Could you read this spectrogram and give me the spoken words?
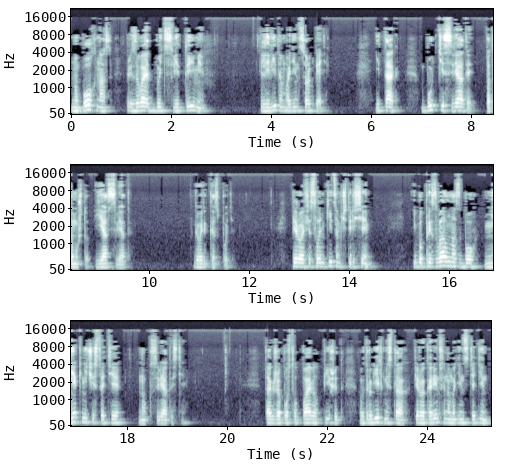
Но Бог нас призывает быть святыми. Левитам 1.45. Итак, будьте святы, потому что я свят, говорит Господь. 1 Фессалоникийцам 4.7. Ибо призвал нас Бог не к нечистоте, но к святости. Также апостол Павел пишет в других местах, 1 Коринфянам 11.1,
